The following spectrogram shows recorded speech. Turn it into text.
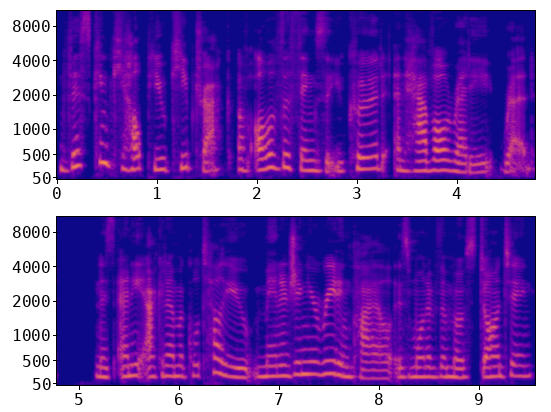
This can help you keep track of all of the things that you could and have already read. And as any academic will tell you, managing your reading pile is one of the most daunting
